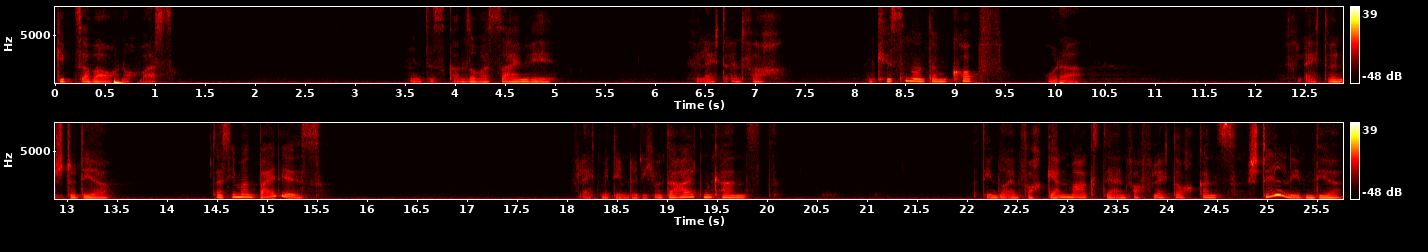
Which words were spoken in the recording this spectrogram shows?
gibt es aber auch noch was. Und das kann sowas sein wie Vielleicht einfach ein Kissen unterm Kopf oder vielleicht wünschst du dir, dass jemand bei dir ist. Vielleicht mit dem du dich unterhalten kannst, den du einfach gern magst, der einfach vielleicht auch ganz still neben dir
